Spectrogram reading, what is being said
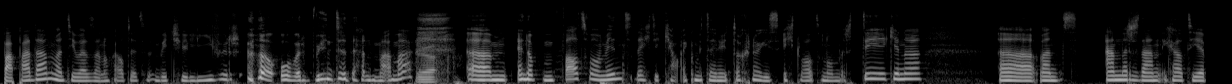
papa dan, want die was dan nog altijd een beetje liever over punten dan mama. Ja. Ehm, en op een bepaald moment dacht ik, ja, ik moet dat nu toch nog eens echt laten ondertekenen. Eh, want anders dan gaat hij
